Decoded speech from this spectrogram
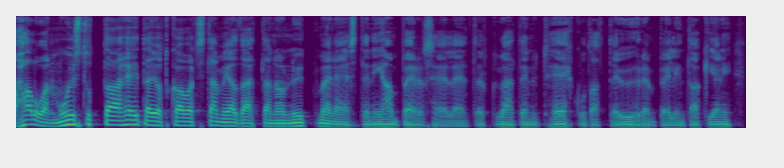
haluan muistuttaa heitä, jotka ovat sitä mieltä, että no nyt menee sitten ihan perseelle, että kyllä te nyt hehkutatte yhden pelin takia, niin –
